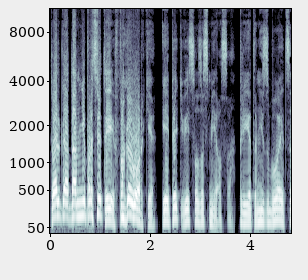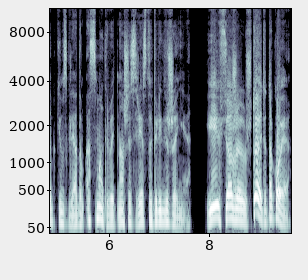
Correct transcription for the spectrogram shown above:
Только там не про цветы, в поговорке. И опять весело засмеялся, при этом не забывая цепким взглядом осматривать наши средства передвижения. И все же, что это такое?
